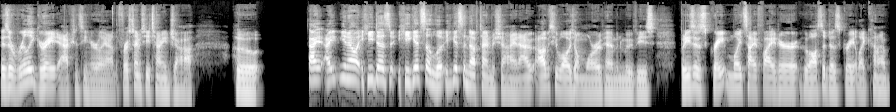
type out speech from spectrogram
there's a really great action scene early on. The first time you see Tony Jaa, who I, I, you know, he does. He gets a he gets enough time to shine. I obviously will always want more of him in movies, but he's this great Muay Thai fighter who also does great, like kind of.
